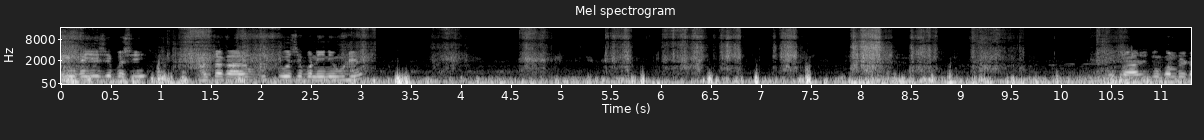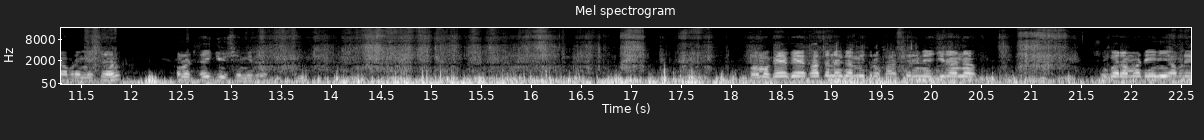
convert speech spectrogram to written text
એનું થઈ જશે પછી. અમુક ટકા ઉડતું હશે પણ એની ઉડે. મિત્રો આ રીતનું કમ્પ્લીટ આપણે મિશ્રણ કમ્પ્લીટ થઈ ગયું છે મિત્રો. તો આમાં કયા કયા ખાતર નાખ્યા મિત્રો? ખાસ કરીને જીરાના. સુકારા માટે એની આપણે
